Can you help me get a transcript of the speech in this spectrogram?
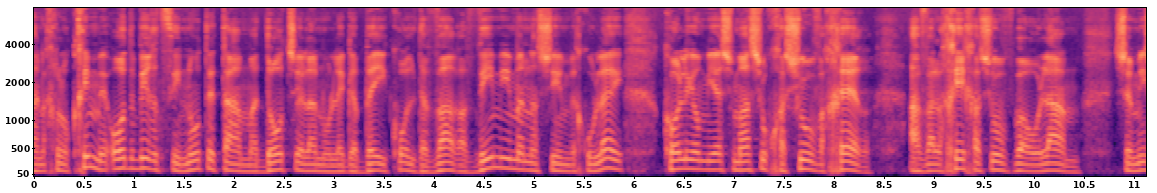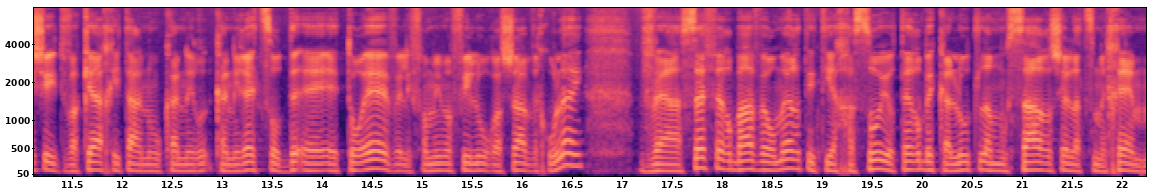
ואנחנו לוקחים מאוד ברצינות את העמדות שלנו לגבי כל דבר, רבים עם אנשים וכולי. כל יום יש משהו חשוב אחר, אבל הכי חשוב בעולם, שמי שיתווכח איתנו כנראה, כנראה צוד... אה, טועה ולפעמים אפילו רשע וכולי. והספר בא ואומר, תתייחסו יותר בקלות למוסר של עצמכם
